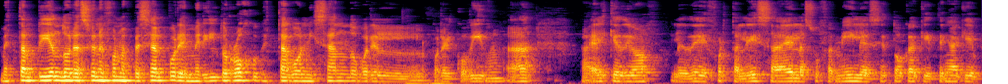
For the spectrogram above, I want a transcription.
Me están pidiendo oración en forma especial por Esmerildo Rojo que está agonizando por el, por el COVID. ¿ah? A él que Dios le dé fortaleza, a él, a su familia, se toca que tenga que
